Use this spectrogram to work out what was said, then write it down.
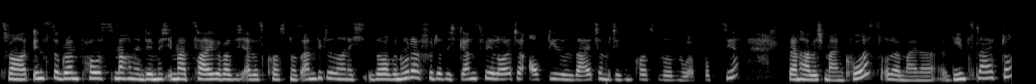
200 Instagram-Posts machen, indem ich immer zeige, was ich alles kostenlos anbiete, sondern ich sorge nur dafür, dass ich ganz viele Leute auf diese Seite mit diesem kostenlosen Workbook ziehe. Dann habe ich meinen Kurs oder meine Dienstleistung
